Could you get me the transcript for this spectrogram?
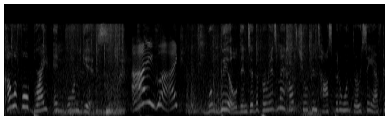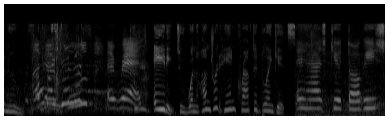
Colorful, bright, and warm gifts I like. were wheeled into the Prisma Health Children's Hospital on Thursday afternoon. Oh my goodness! And red. 80 to 100 handcrafted blankets, It has cute doggies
